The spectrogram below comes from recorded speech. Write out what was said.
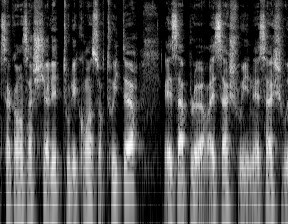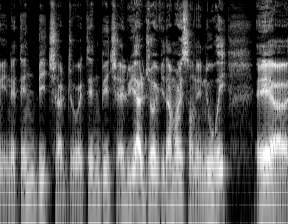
ça commence à chialer de tous les coins sur Twitter, et ça pleure, et ça chouine, et ça chouine, et t'es une bitch Aljo, et t'es une bitch. Et lui, Aljo, évidemment, il s'en est nourri, et euh,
